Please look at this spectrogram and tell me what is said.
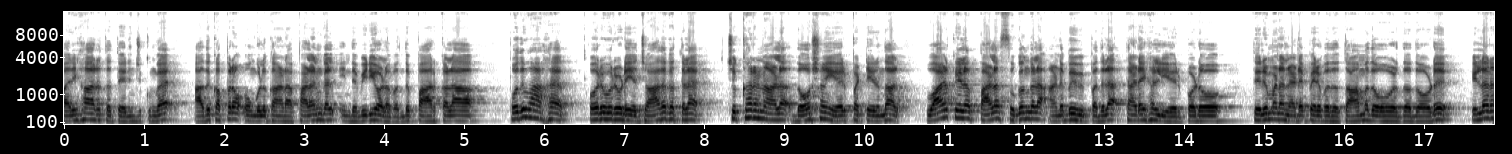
பரிகாரத்தை தெரிஞ்சுக்குங்க. அதுக்கப்புறம் உங்களுக்கான பலன்கள் இந்த வீடியோவில் வந்து பார்க்கலாம். பொதுவாக ஒருவருடைய ஜாதகத்தில் சுக்கரனால் தோஷம் ஏற்பட்டிருந்தால் வாழ்க்கையில் பல சுகங்களை அனுபவிப்பதில் தடைகள் ஏற்படும். திருமணம் நடைபெறுவது தாமதோடு இல்லற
